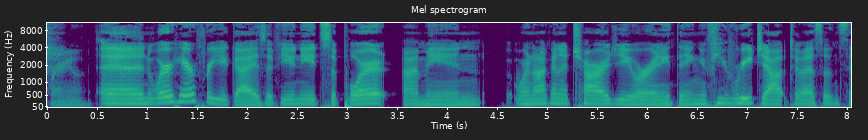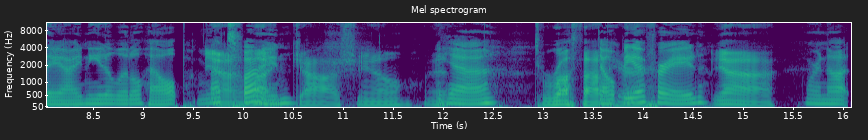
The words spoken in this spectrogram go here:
friends. and we're here for you guys if you need support. I mean, we're not going to charge you or anything if you reach out to us and say I need a little help. Yeah, That's fine. My gosh, you know, it- Yeah. it's rough out there. Don't be afraid. Yeah, We're not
